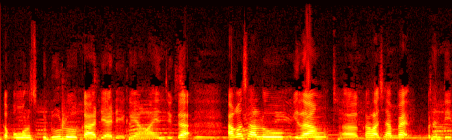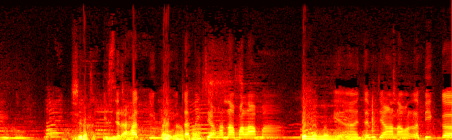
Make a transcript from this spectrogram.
ke pengurusku dulu, ke adik-adikku yang lain juga, aku selalu bilang eh, kalau capek berhenti dulu Istirahat dulu. istirahat dulu tapi jangan lama-lama Jangan lama. ya, tapi jangan lama lebih ke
